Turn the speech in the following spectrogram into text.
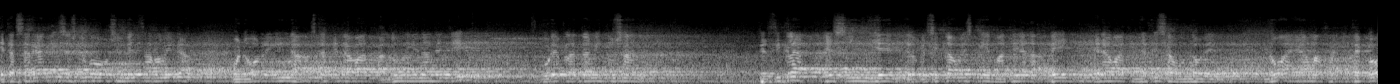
Eta zergatik zestuko zenbetz arrobira? Bueno, hor egin da, azterketa bat aldundien aldetik, gure plantamitu zen, Berzikla ezin dien, edo berzikla bestien materiala behin erabat inertiza ondoren noa eama jakiteko,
